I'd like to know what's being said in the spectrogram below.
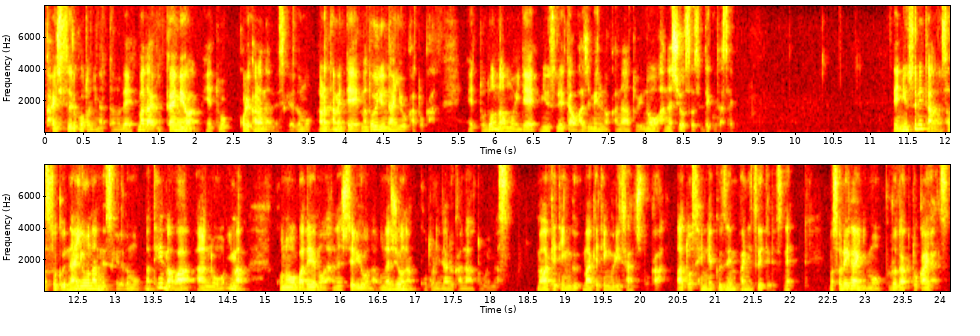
開始することになったので、まだ1回目は、えっと、これからなんですけれども、改めて、まどういう内容かとか、えっと、どんな思いでニュースレターを始めるのかなというのを話をさせてください。で、ニュースレターの早速内容なんですけれども、まあ、テーマは、あの、今、この場でも話しているような、同じようなことになるかなと思います。マーケティング、マーケティングリサーチとか、あと戦略全般についてですね。まそれ以外にも、プロダクト開発、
